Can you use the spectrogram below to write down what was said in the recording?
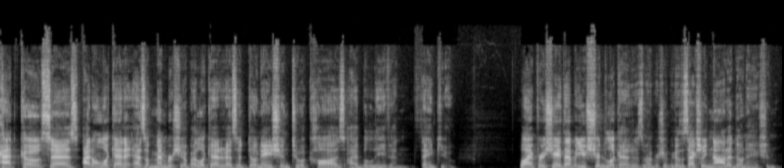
Patco says, I don't look at it as a membership. I look at it as a donation to a cause I believe in. Thank you. Well, I appreciate that, but you should look at it as a membership because it's actually not a donation.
